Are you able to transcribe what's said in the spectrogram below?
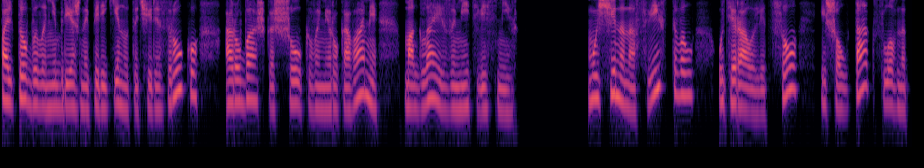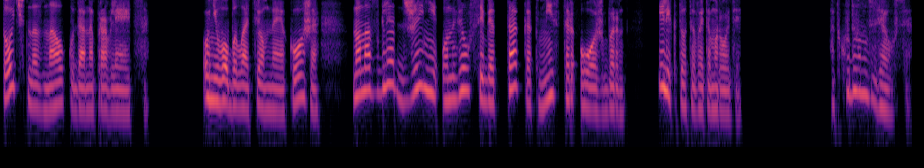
Пальто было небрежно перекинуто через руку, а рубашка с шелковыми рукавами могла изумить весь мир. Мужчина насвистывал, утирал лицо и шел так, словно точно знал, куда направляется. У него была темная кожа, но на взгляд Дженни он вел себя так, как мистер Ошборн или кто-то в этом роде. Откуда он взялся?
